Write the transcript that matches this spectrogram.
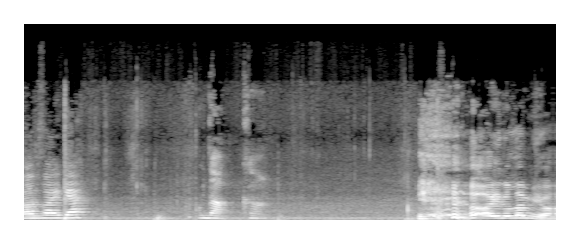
Azar gel. Bir dakika. Ayrılamıyor.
